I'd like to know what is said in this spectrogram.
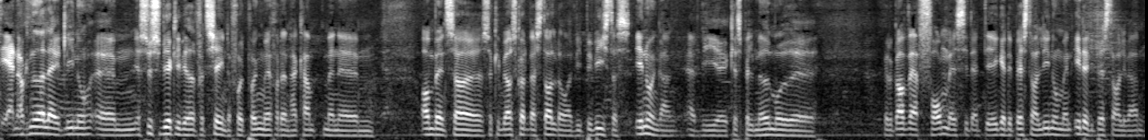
Det er nok nederlaget lige nu. Øhm, Jeg synes virkelig, vi havde fortjent at få et point med for den her kamp, men øhm, omvendt så, så kan vi også godt være stolte over, at vi beviste os endnu en gang, at vi øh, kan spille med mod, øh, det kan godt være formmæssigt, at det ikke er det bedste hold lige nu, men et af de bedste hold i verden.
